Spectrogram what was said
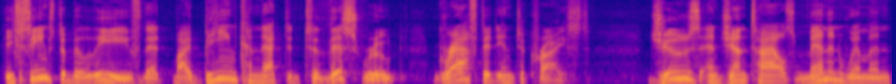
he seems to believe that by being connected to this root, grafted into Christ, Jews and Gentiles, men and women,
